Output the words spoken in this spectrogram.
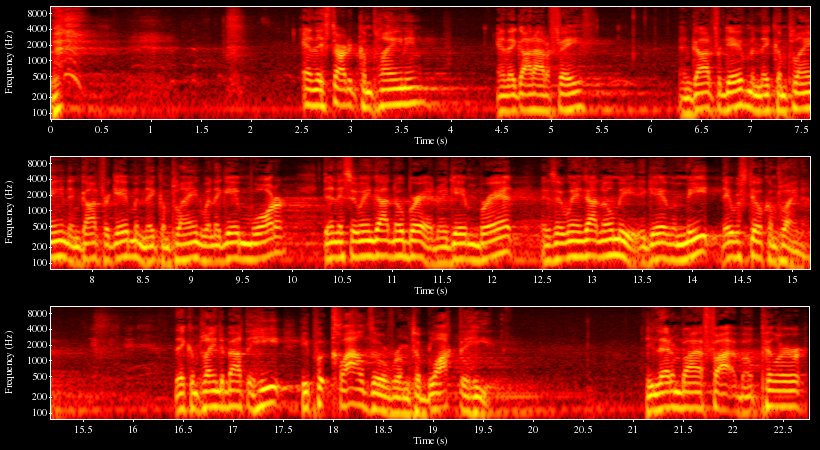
and they started complaining and they got out of faith. And God forgave them and they complained, and God forgave them and they complained. When they gave them water, then they said, We ain't got no bread. When he gave them bread, they said, We ain't got no meat. He gave them meat, they were still complaining. They complained about the heat. He put clouds over them to block the heat. He led them by a, fire, a pillar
